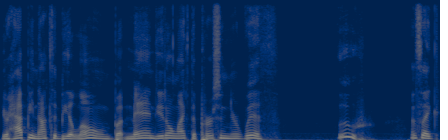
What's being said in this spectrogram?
You're happy not to be alone, but man, you don't like the person you're with. Ooh, that's like,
